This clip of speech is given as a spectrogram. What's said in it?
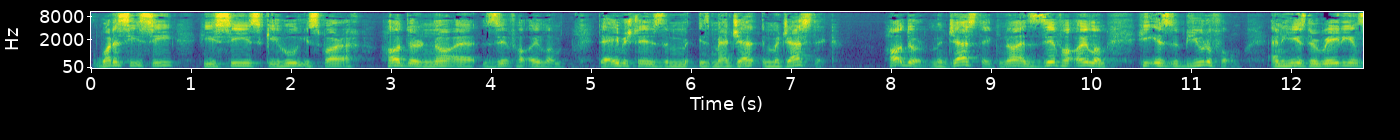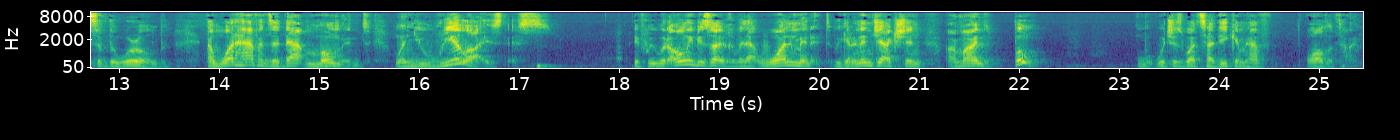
what does he see? He sees Kihu Yisparach Hadur Noah Ziv Ha'olam. The Abishta is, is majestic. Hadur, majestic, Noah Ziv Ha'olam. He is the beautiful, and he is the radiance of the world. And what happens at that moment when you realize this? If we would only be Zayich for that one minute, we get an injection, our mind, boom, which is what Tzaddikim have all the time,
